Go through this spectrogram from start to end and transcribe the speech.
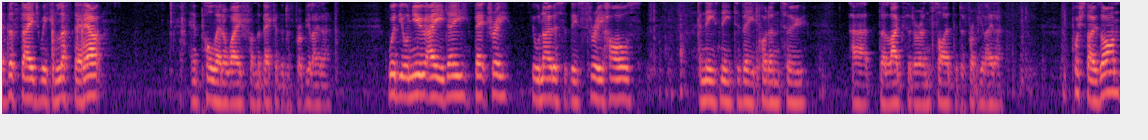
At this stage we can lift that out and pull that away from the back of the defibrillator. With your new AED battery you'll notice that there's three holes and these need to be put into uh, the lugs that are inside the defibrillator. Push those on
